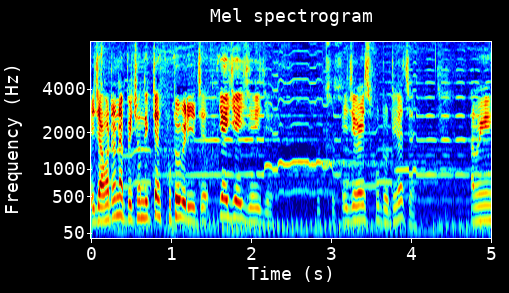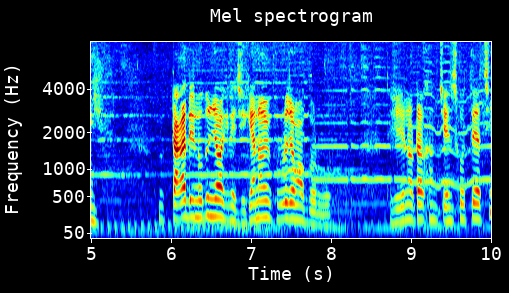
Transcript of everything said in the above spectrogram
এই জামাটা না পেছন দিকটা ফুটো বেরিয়েছে। এই যে এই যে এই যে এই যে। গাইস ফুটো ঠিক আছে? আমি টাকা দিয়ে নতুন জামা কিনেছি। কেন আমি পুরো জামা পরবো? তো সেই জন্য ওটা এখন চেঞ্জ করতে যাচ্ছি।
